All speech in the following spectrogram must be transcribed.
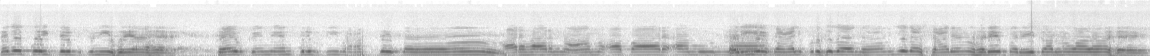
ਕਦੇ ਕੋਈ ਤ੍ਰਿਪਤ ਨਹੀਂ ਹੋਇਆ ਹੈ। ਸਾਹਿਬ ਕਹਿੰਦੇ ਹਨ ਤ੍ਰਿਪਤੀ ਵਾਸਤੇ ਤਾਂ ਹਰ ਹਰ ਨਾਮ ਅਪਾਰ ਅਮੂਲਾ। ਹਰੀ ਅਕਾਲ ਪੁਰਖ ਦਾ ਨਾਮ ਜਿਹੜਾ ਸਾਰਿਆਂ ਨੂੰ ਹਰੇ ਭਰੇ ਕਰਨ ਵਾਲਾ ਹੈ।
